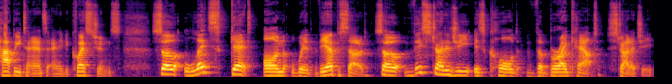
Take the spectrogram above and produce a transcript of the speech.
Happy to answer any of your questions. So let's get on with the episode. So, this strategy is called the breakout strategy.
